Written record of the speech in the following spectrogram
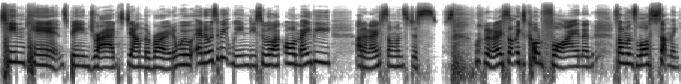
tin cans being dragged down the road and we were, and it was a bit windy so we were like oh maybe i don't know someone's just i don't know something's gone flying and someone's lost something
